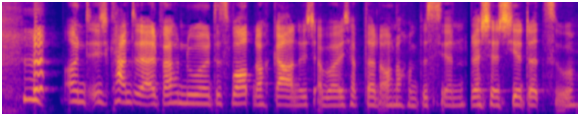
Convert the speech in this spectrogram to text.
und ich kannte einfach nur das Wort noch gar nicht, aber ich habe dann auch noch ein bisschen recherchiert dazu.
